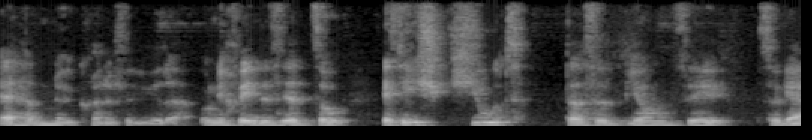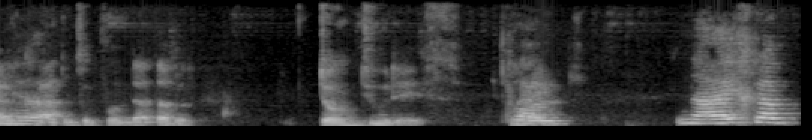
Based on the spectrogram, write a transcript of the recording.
er hat nicht können verlieren. Und ich finde, es ist so, es ist cute, dass er Beyoncé so gerne Ja. hat und so gefunden hat, aber don't do this. Voll. Nein, ich glaube,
